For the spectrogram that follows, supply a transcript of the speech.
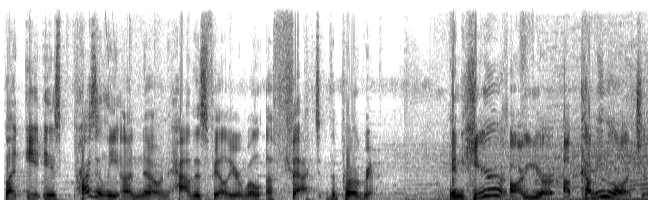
but it is presently unknown how this failure will affect the program. And here are your upcoming launches.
